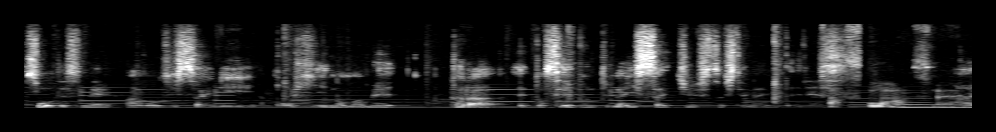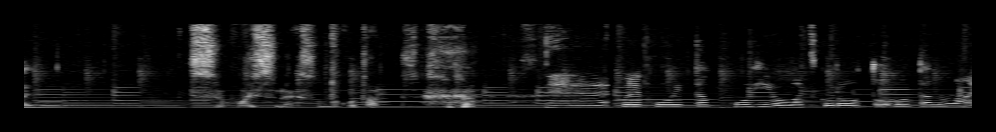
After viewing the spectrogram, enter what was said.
そうですねあの実際にコーヒーの豆から、えっと、成分っていうのは一切抽出してないみたいで。そうなんですね。はいうんすごいですね。そんなことあるんです ね。これこういったコーヒーをまあ作ろうと思ったのは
